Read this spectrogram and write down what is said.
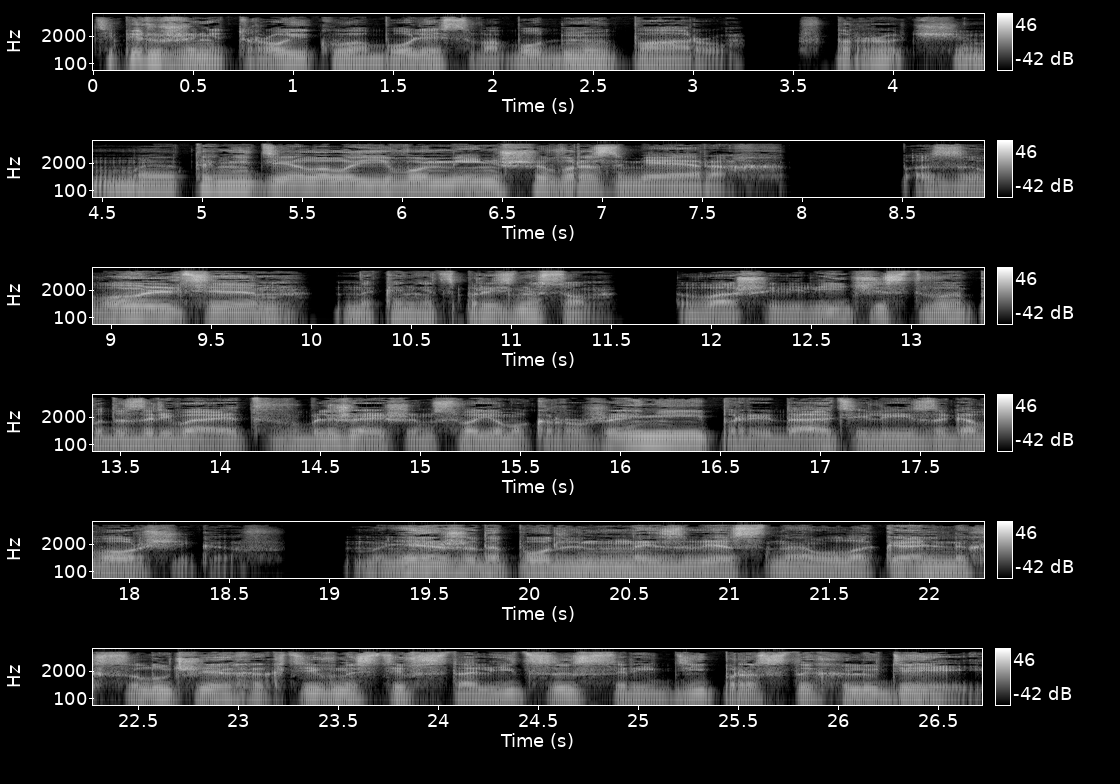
Теперь уже не тройку, а более свободную пару. Впрочем, это не делало его меньше в размерах. «Позвольте», — наконец произнес он, — «Ваше Величество подозревает в ближайшем своем окружении предателей и заговорщиков. Мне же доподлинно известно о локальных случаях активности в столице среди простых людей.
